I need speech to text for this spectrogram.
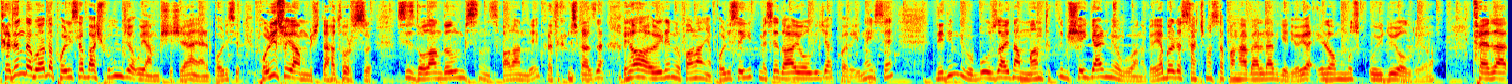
Kadın da bu arada polise başvurunca uyanmış işe ha. yani polisi polis uyanmış daha doğrusu. Siz dolandırılmışsınız falan diye kadıncağıza ya öyle mi falan ya polise gitmese daha yollayacak parayı. Neyse dediğim gibi bu uzaydan mantıklı bir şey gelmiyor bu bana göre. Ya böyle saçma sapan haberler geliyor ya Elon Musk uydu yolluyor. Ferrari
